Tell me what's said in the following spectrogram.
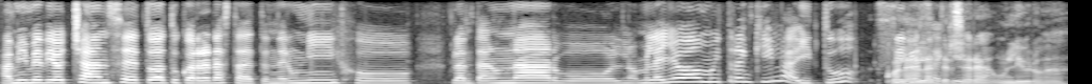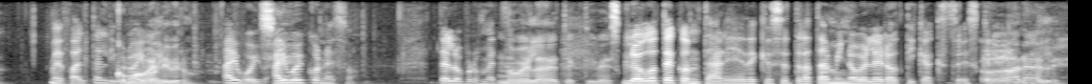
A mí me dio chance toda tu carrera hasta de tener un hijo, plantar un árbol, no, me la he llevado muy tranquila y tú ¿Cuál era la tercera? Un libro, ¿ah? Me falta el libro. ¿Cómo va el libro? Ahí voy, ahí voy con eso. Te lo prometo. Novela detectivesca. Luego te contaré de qué se trata mi novela erótica que estoy escribiendo. Órale.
